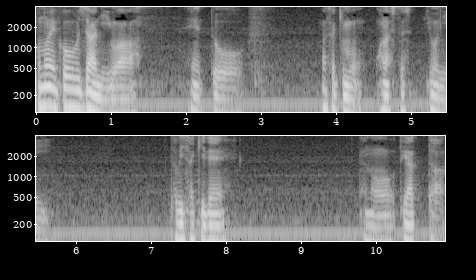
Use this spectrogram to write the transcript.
このエコ・オブ・ジャーニーはえっ、と、まあ、さっきもお話したように旅先であの出会った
